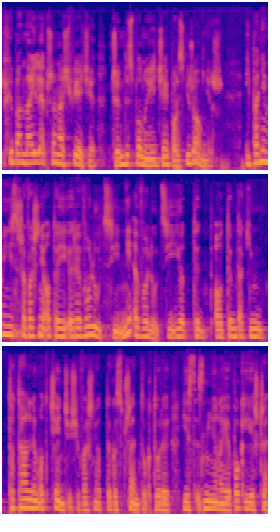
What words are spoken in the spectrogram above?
i chyba najlepsze na świecie, czym dysponuje dzisiaj polski żołnierz. I panie ministrze, właśnie o tej rewolucji, nie ewolucji i o, ty, o, tym takim totalnym odcięciu się właśnie od tego sprzętu, który jest zmienionej epoki, jeszcze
